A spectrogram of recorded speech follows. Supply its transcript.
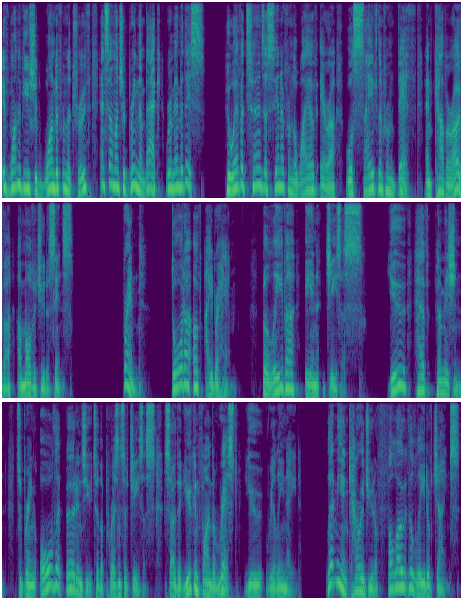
if one of you should wander from the truth and someone should bring them back, remember this. Whoever turns a sinner from the way of error will save them from death and cover over a multitude of sins. Friend, daughter of Abraham, believer in Jesus. You have permission to bring all that burdens you to the presence of Jesus so that you can find the rest you really need. Let me encourage you to follow the lead of James.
